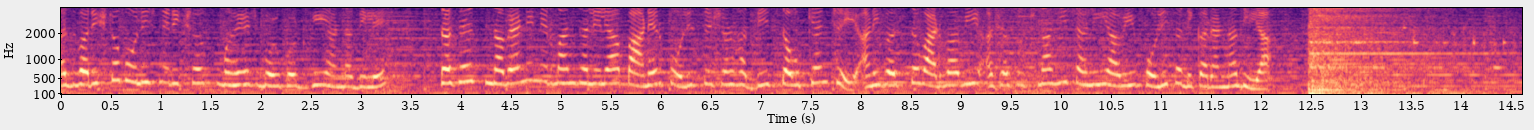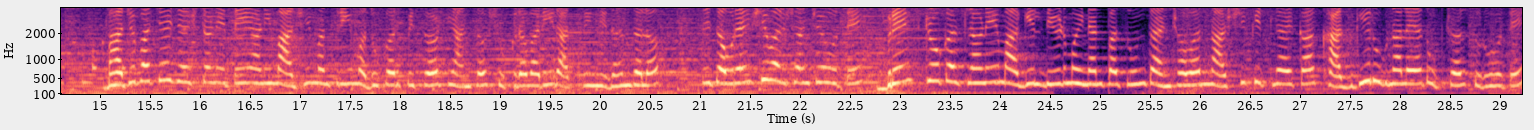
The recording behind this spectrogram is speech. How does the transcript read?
आज वरिष्ठ पोलीस निरीक्षक महेश बोळकोटगी यांना दिले. तसेच नव्याने निर्माण झालेल्या बाणेर पोलीस स्टेशन हद्दीत चौक्यांचे आणि गस्त वाढवावी अशा सूचनाही त्यांनी यावेळी पोलीस अधिकाऱ्यांना दिल्या. भाजपाचे ज्येष्ठ नेते आणि माजी मंत्री मधुकर पिचड यांचं शुक्रवारी रात्री निधन झालं. ते चौऱ्याऐंशी वर्षांचे होते. ब्रेन स्ट्रोक असल्याने मागील दीड महिन्यांपासून त्यांच्यावर नाशिक इथल्या एका खाजगी रुग्णालयात उपचार सुरू होते.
